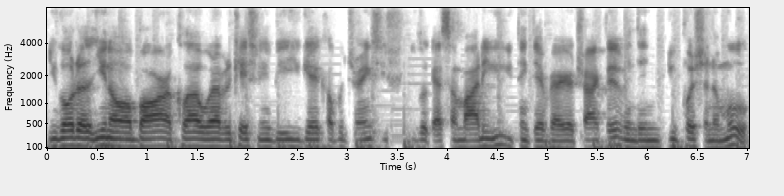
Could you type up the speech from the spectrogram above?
you go to you know a bar, a club, whatever the case may be. You get a couple drinks, you, you look at somebody, you think they're very attractive, and then you push in to move.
